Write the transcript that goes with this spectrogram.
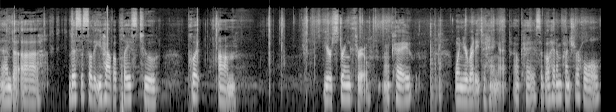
And uh, this is so that you have a place to put um, your string through, okay, when you're ready to hang it. Okay, so go ahead and punch your hole.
